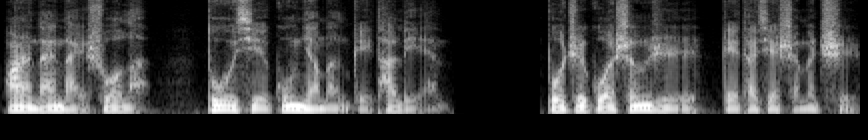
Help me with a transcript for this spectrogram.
二奶奶说了，多谢姑娘们给她脸，不知过生日给她些什么吃，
